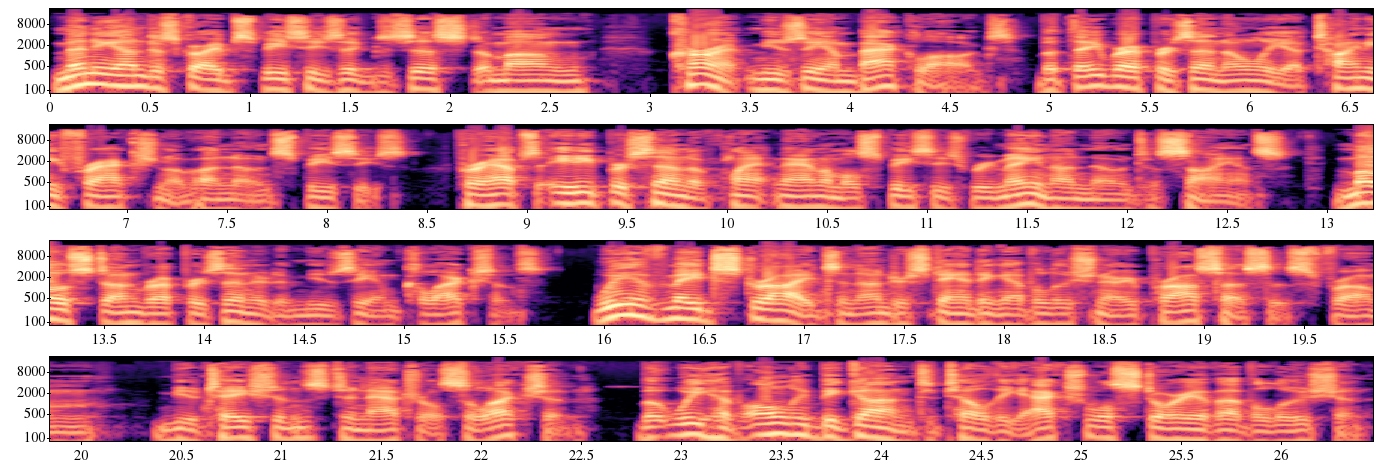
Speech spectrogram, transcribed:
Many undescribed species exist among current museum backlogs, but they represent only a tiny fraction of unknown species. Perhaps 80% of plant and animal species remain unknown to science. Most unrepresented museum collections. We have made strides in understanding evolutionary processes from mutations to natural selection, but we have only begun to tell the actual story of evolution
